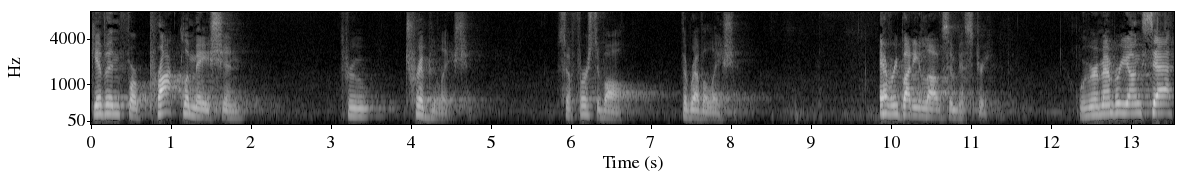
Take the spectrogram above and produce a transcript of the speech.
given for proclamation through tribulation. So, first of all, the revelation. Everybody loves a mystery. We remember young Seth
